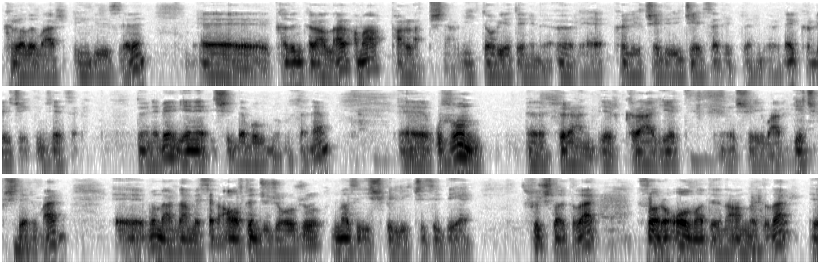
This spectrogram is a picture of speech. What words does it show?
kralı var İngilizlerin. E, kadın krallar ama parlatmışlar. Victoria dönemi öyle, Kraliçe 1. Elizabeth dönemi öyle, Kraliçe 2. Elizabeth dönemi yeni içinde bulunduğumuz dönem e, uzun e, süren bir kraliyet e, şeyi var, geçmişleri var. E, bunlardan mesela 6. George'u Nazi işbirlikçisi diye suçladılar. Sonra olmadığını anladılar. E,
